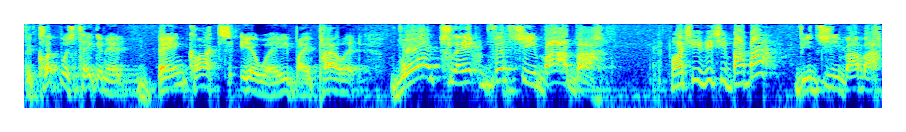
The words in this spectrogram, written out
The clip was taken at Bangkok's airway by pilot Vortlet Vichibaba. Vachi Vichi Baba? Vijay Baba,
